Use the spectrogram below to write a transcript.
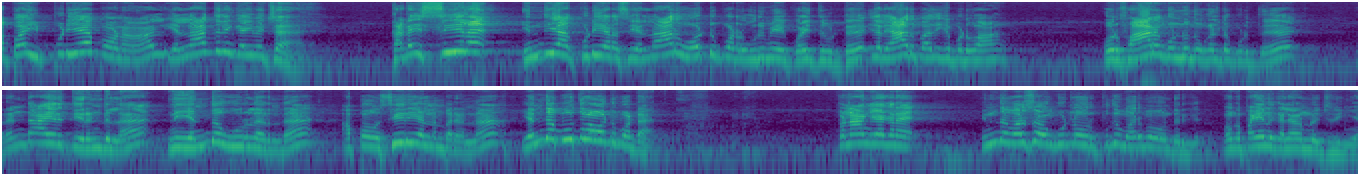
அப்போ இப்படியே போனால் எல்லாத்துலையும் கை வச்ச கடைசியில் இந்தியா குடியரசு எல்லாரும் ஓட்டு போடுற உரிமையை குறைத்து விட்டு இதில் யார் பாதிக்கப்படுவா? ஒரு ஃபாரம் கொண்டு வந்து உங்கள்கிட்ட கொடுத்து ரெண்டாயிரத்தி ரெண்டில் நீ எந்த ஊரில் இருந்த? அப்போ சீரியல் நம்பர் என்ன? எந்த பூத்தில் ஓட்டு போட்ட? இப்போ நான் கேட்குறேன் இந்த வருஷம் அவங்க வீட்டில் ஒரு புது மருமகம் வந்திருக்கு. உங்கள் பையனுக்கு கல்யாணம் பண்ணி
